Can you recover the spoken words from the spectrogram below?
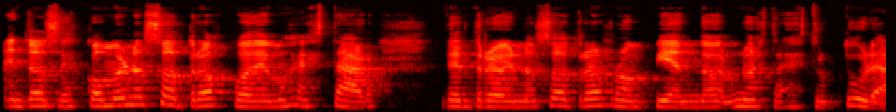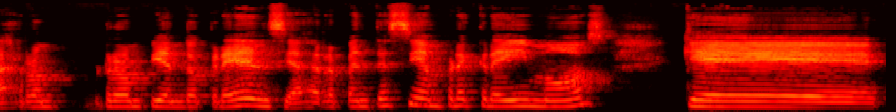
Entonces, ¿cómo nosotros podemos estar dentro de nosotros rompiendo nuestras estructuras, rompiendo creencias? De repente siempre creímos que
